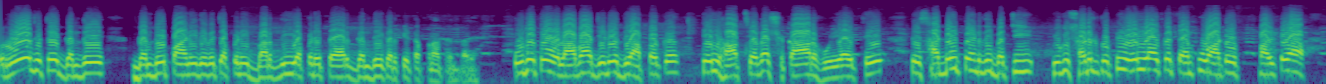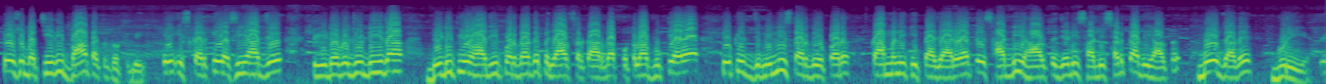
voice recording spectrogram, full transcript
ਰੋਜ਼ ਇੱਥੇ ਗੰਦੇ ਗੰਦੇ ਪਾਣੀ ਦੇ ਵਿੱਚ ਆਪਣੀ ਵਰਦੀ, ਆਪਣੇ ਪੈਰ ਗੰਦੇ ਕਰਕੇ ਟੱਪਣਾ ਪੈਂਦਾ ਹੈ ਉਹਦੇ ਤੋਂ ਇਲਾਵਾ ਜਿਹੜੇ ਅਧਿਆਪਕ ਕਈ ਹਾਦਸਿਆਂ ਦਾ ਸ਼ਿਕਾਰ ਹੋਏ ਆ ਇੱਥੇ, ਤੇ ਸਾਡੇ ਹੀ ਪਿੰਡ ਦੀ ਬੱਚੀ, ਕਿਉਂਕਿ ਸੜਕ ਟੁੱਟੀ ਹੋਈ ਆ, ਇੱਕ ਟੈਂਪੂ ਆਟੋ ਪਲਟਿਆ ਤੇ ਉਸ ਬੱਚੀ ਦੀ ਬਾਹ ਤੱਕ ਟੁੱਟ ਗਈ। ਇਹ ਇਸ ਕਰਕੇ ਅਸੀਂ ਅੱਜ ਪੀਡਬਲਯੂਡੀ ਦਾ ਬੀਡੀਪੀਓ ਹਾਜੀਪੁਰ ਦਾ ਤੇ ਪੰਜਾਬ ਸਰਕਾਰ ਦਾ ਪੁਤਲਾ ਫੂਕਿਆ ਹੈ ਕਿਉਂਕਿ ਜ਼ਮੀਨੀ ਸਤਰ ਦੇ ਉੱਪਰ ਕੰਮ ਨਹੀਂ ਕੀਤਾ ਜਾ ਰਿਹਾ ਤੇ ਸਾਡੀ ਹਾਲਤ ਜਿਹੜੀ ਸਾਡੀ ਸੜਕਾਂ ਦੀ ਹਾਲਤ ਬਹੁਤ ਜ਼ਿਆਦਾ ਬੁਰੀ ਹੈ।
